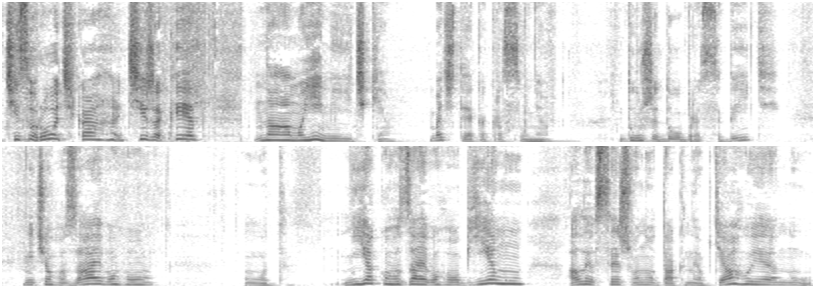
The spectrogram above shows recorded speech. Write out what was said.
чи сорочка, чи жакет на моїй мієчці. Бачите, яка красуня. Дуже добре сидить, нічого зайвого. От. Ніякого зайвого об'єму, але все ж воно так не обтягує. Ну,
